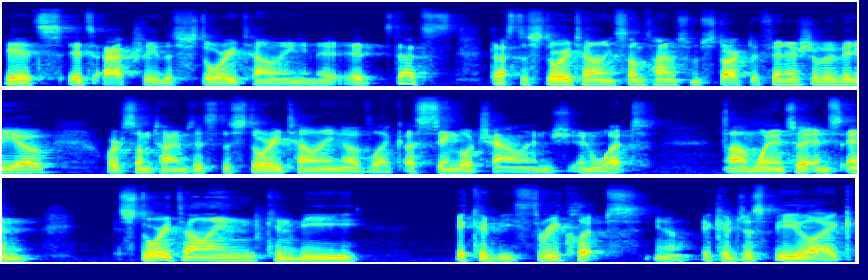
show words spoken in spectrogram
It's it's actually the storytelling, and it, it's that's that's the storytelling sometimes from start to finish of a video, or sometimes it's the storytelling of like a single challenge and what um, went into it. And, and storytelling can be it could be three clips. You know, it could just be like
